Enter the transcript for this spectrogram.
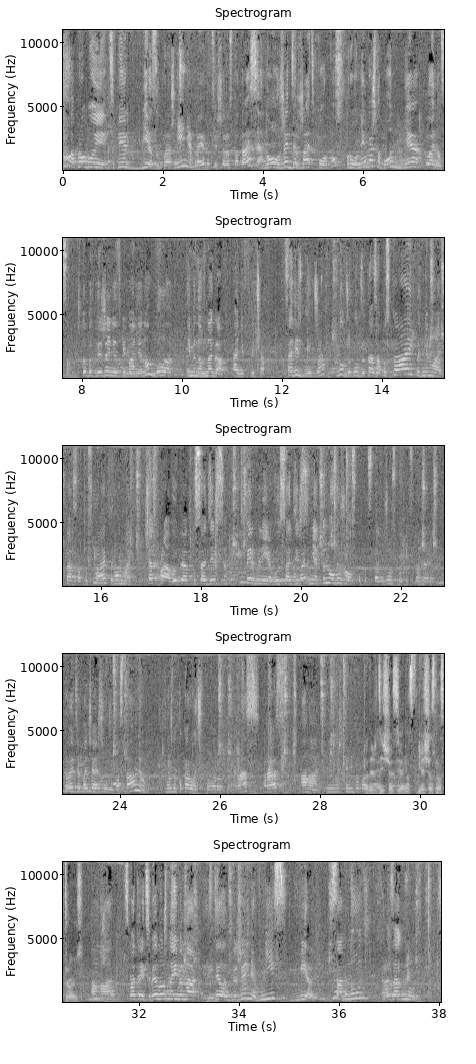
И попробуй теперь без упражнения проехаться еще раз по трассе, но уже держать корпус ровненько, чтобы он не кланялся. Чтобы движение сгибания ног было именно в ногах, а не в плечах. Садись глубже, глубже, глубже, таз опускай, поднимай, таз опускай, поднимай. Сейчас правую пятку садишься, теперь в левую садишься. Нет, ты ногу жестко подставишь, жестко подставляешь. Давай я тебя почаще уже поставлю. Можно покороче поворот. Раз, раз. Ага, немножко не попадаешь. Подожди, сейчас я, нас- я сейчас настроюсь. Ага. Смотри, тебе нужно именно сделать движение вниз, вверх. Согнуть, разогнуть.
